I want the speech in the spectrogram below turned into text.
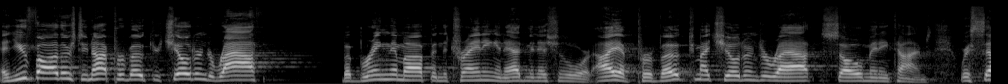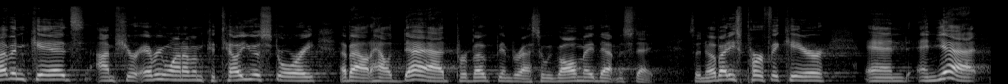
And you, fathers, do not provoke your children to wrath, but bring them up in the training and admonition of the Lord. I have provoked my children to wrath so many times. With seven kids, I'm sure every one of them could tell you a story about how dad provoked them to wrath. So, we've all made that mistake. So nobody's perfect here, and, and yet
